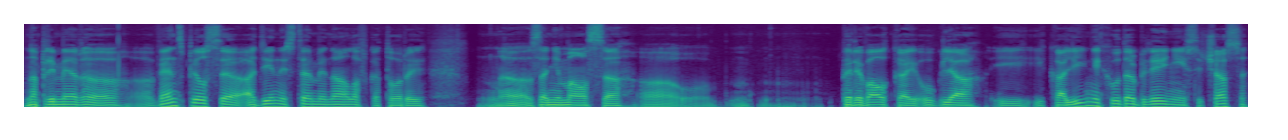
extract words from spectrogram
Например, в Венспилсе один из терминалов, который занимался перевалкой угля и, и калийных удобрений сейчас э,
